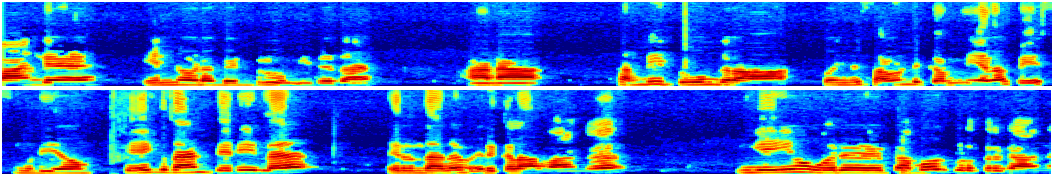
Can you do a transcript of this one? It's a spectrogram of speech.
வாங்க. என்னோட பெட்ரூம் இதுதான். ஆனா தம்பி தூங்குறான். கொஞ்சம் சவுண்டு கம்மியா தான் பேச முடியும். கேக்குதான்னு தெரியல. இருந்தாலும் எடுக்கலாம் வாங்க. இங்கேயும் ஒரு கபோர்ட் கொடுத்துருக்காங்க.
